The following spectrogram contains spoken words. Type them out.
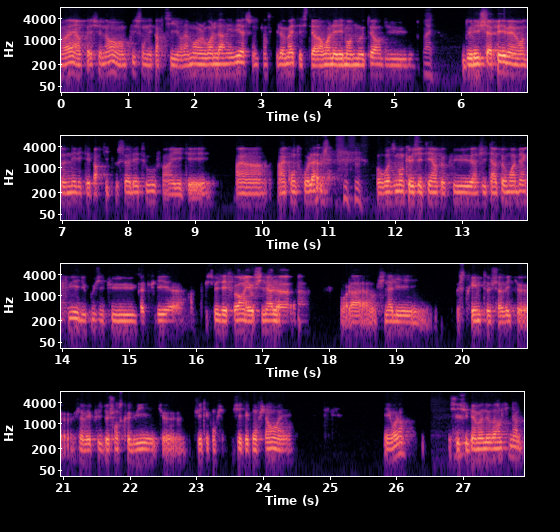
Ouais, impressionnant. En plus, on est parti vraiment loin de l'arrivée à 75 km et c'était vraiment l'élément de moteur du ouais. de l'échapper. Mais à un moment donné, il était parti tout seul et tout. Enfin, il était un, incontrôlable. Heureusement que j'étais un peu plus, j'étais un peu moins bien que lui et du coup, j'ai pu calculer euh, plus mes efforts et au final, euh, voilà, au final, il, au sprint, je savais que j'avais plus de chance que lui et que j'étais confiant. J'étais confiant et et voilà. Je suis bien manœuvré dans le final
